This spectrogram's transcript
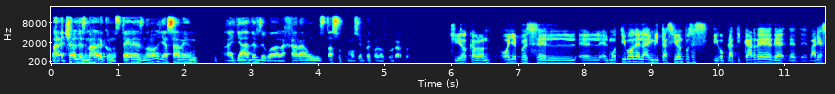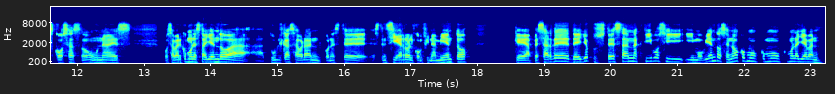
para echar el desmadre con ustedes, ¿no? Ya saben, allá desde Guadalajara, un gustazo como siempre con los Vulgar Topic. Chido, cabrón. Oye, pues el, el- motivo de la invitación, pues es, digo, platicar de, de- de- de varias cosas, ¿no? Una es, pues, saber cómo le está yendo a, a Tulcas ahora en- con este, este encierro, el confinamiento, que a pesar de ello, pues ustedes están activos y, y moviéndose, ¿no? ¿Cómo, cómo, cómo la llevan?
